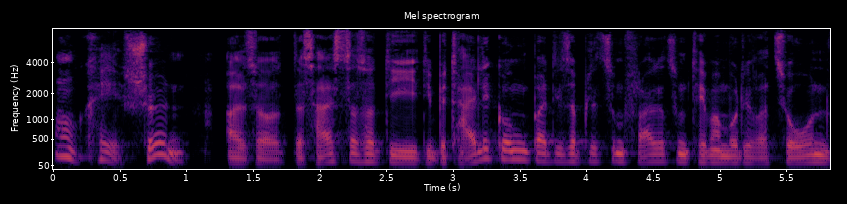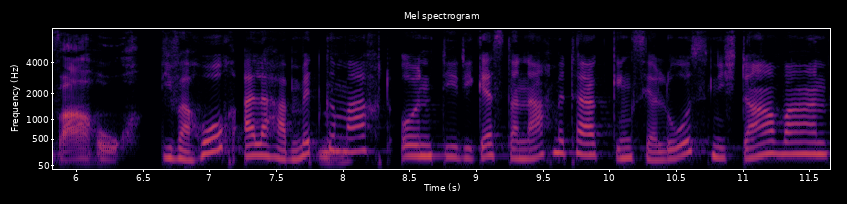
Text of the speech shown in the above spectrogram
Okay, schön. Also, das heißt also, die, die Beteiligung bei dieser Blitzumfrage zum Thema Motivation war hoch. Die war hoch, alle haben mitgemacht mhm. und die, die gestern Nachmittag ging's ja los, nicht da waren,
